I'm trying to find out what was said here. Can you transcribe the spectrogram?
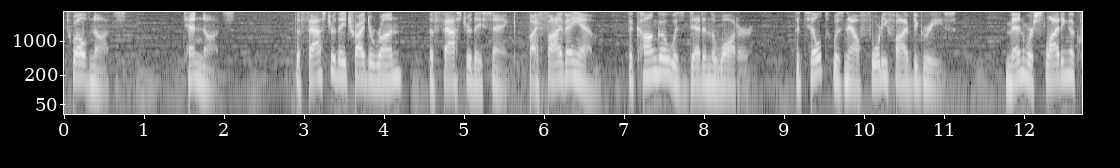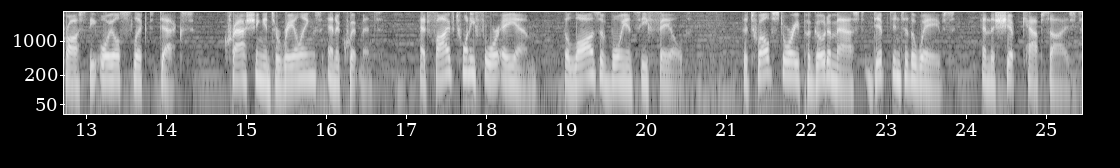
12 knots, 10 knots. The faster they tried to run, the faster they sank. By 5 a.m., the Kongo was dead in the water. The tilt was now 45 degrees. Men were sliding across the oil-slicked decks, crashing into railings and equipment. At 5.24 a.m., the laws of buoyancy failed. The 12-story pagoda mast dipped into the waves, and the ship capsized.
